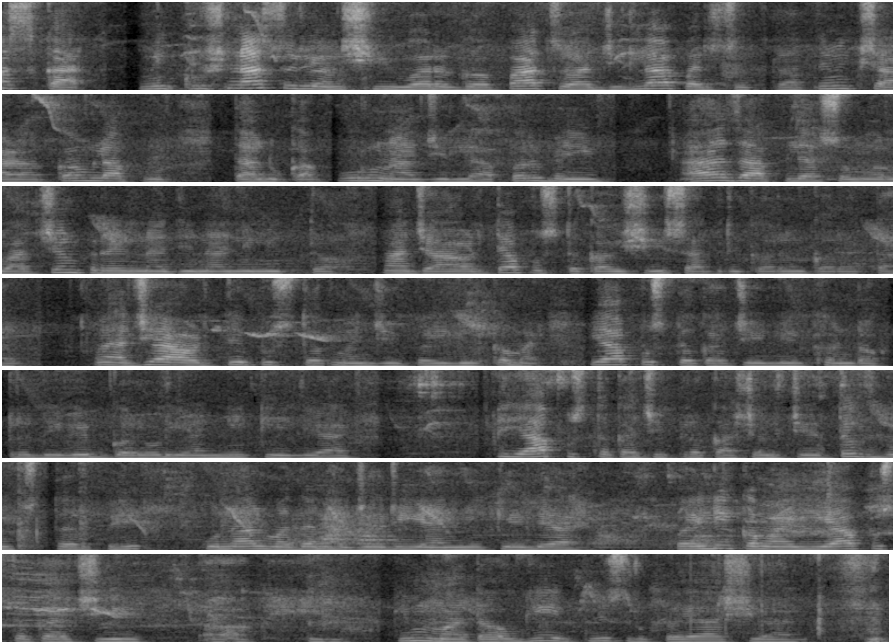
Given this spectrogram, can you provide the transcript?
नमस्कार. मी कृष्णा सूर्यवंशी वर्ग पाचवा जिल्हा परिषद प्राथमिक शाळा कमलापूर तालुका पूर्णा जिल्हा परभणी. आज आपल्यासमोर वाचन प्रेरणा दिनानिमित्त माझ्या आवडत्या पुस्तकाविषयी सादरीकरण करत आहे. माझे आवडते पुस्तक म्हणजे पहिली कमाई. या पुस्तकाचे लेखन डॉक्टर दिलीप गरुड यांनी केले आहे. या पुस्तकाचे प्रकाशन चेतक बुक्सतर्फे कुणाल मदन हजेरी यांनी केले आहे. पहिली कमाई या पुस्तकाची किंमत अवघी एकवीस रुपये अशी आहे.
